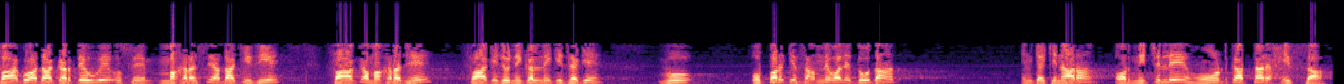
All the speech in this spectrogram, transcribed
فا کو ادا کرتے ہوئے اسے مخرج سے ادا کیجیے. فا کا مخرج ہے. فا کے جو نکلنے کی جگہ، وہ اوپر کے سامنے والے دو دانت، ان کا کنارہ اور نچلے ہونٹ کا تر حصہ۔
